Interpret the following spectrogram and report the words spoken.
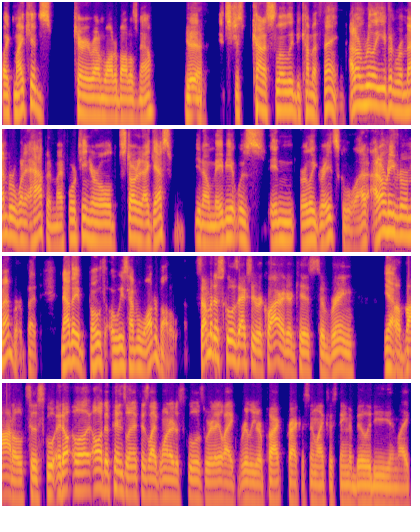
like my kids carry around water bottles now. Yeah. It's just kind of slowly become a thing. I don't really even remember when it happened. My 14 year old started, I guess, you know, maybe it was in early grade school. I, I don't even remember, but now they both always have a water bottle. Some of the schools actually require their kids to bring yeah. a bottle to school. It all, well, it all depends on if it's like one of the schools where they like really are pra- practicing like sustainability and like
